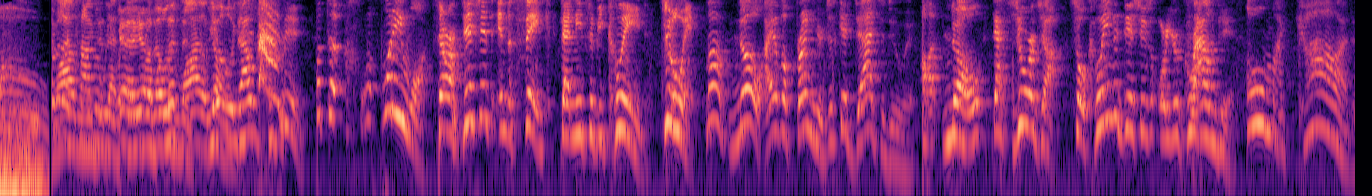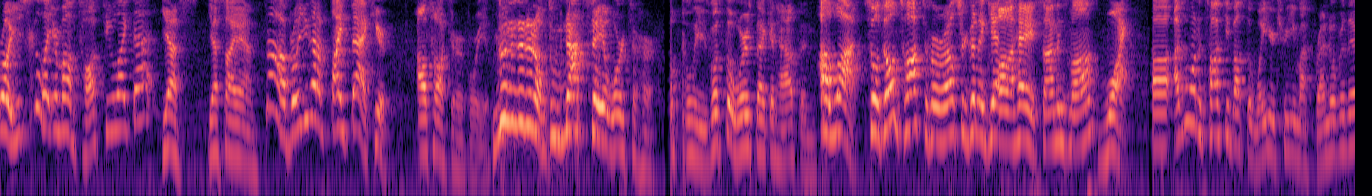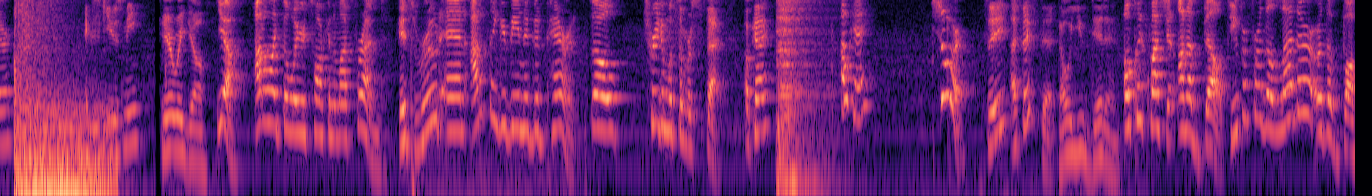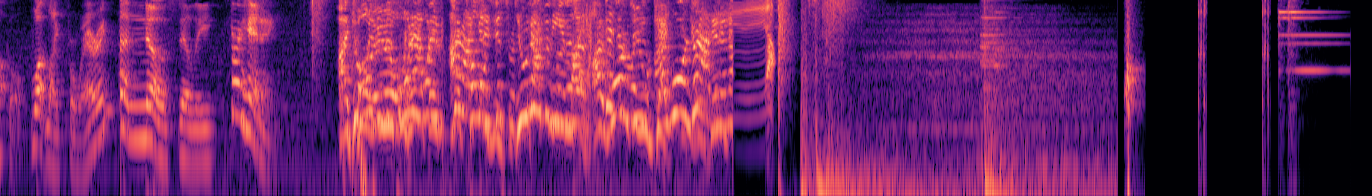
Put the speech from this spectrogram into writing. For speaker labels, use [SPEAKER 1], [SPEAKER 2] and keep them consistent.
[SPEAKER 1] Oh,
[SPEAKER 2] that
[SPEAKER 1] wild
[SPEAKER 2] time
[SPEAKER 1] we did that.
[SPEAKER 2] Yeah,
[SPEAKER 1] thing,
[SPEAKER 2] yeah,
[SPEAKER 1] bro,
[SPEAKER 2] that
[SPEAKER 1] but listen,
[SPEAKER 2] wild.
[SPEAKER 1] Yo,
[SPEAKER 2] Yo,
[SPEAKER 1] that
[SPEAKER 2] you
[SPEAKER 1] was super-
[SPEAKER 2] Simon! What the? What, what do you want? There are dishes in the sink that need to be cleaned. Do it.
[SPEAKER 1] Mom, no, I have a friend here. Just get dad to do it.
[SPEAKER 2] Uh, no, that's your job. So clean the dishes or you're grounded.
[SPEAKER 1] Oh my god. Bro, you just gonna let your mom talk to you like that?
[SPEAKER 2] Yes, yes I am.
[SPEAKER 1] Nah, bro, you gotta fight back. Here, I'll talk to her for you.
[SPEAKER 2] No, no, no, no, no. Do not say a word to her.
[SPEAKER 1] Oh, please, what's the worst that could happen?
[SPEAKER 2] A lot. So don't talk to her or else you're gonna get.
[SPEAKER 1] Uh, hey, Simon's mom?
[SPEAKER 2] what?
[SPEAKER 1] Uh, I just want to talk to you about the way you're treating my friend over there.
[SPEAKER 2] Excuse me?
[SPEAKER 3] Here we go.
[SPEAKER 1] Yeah, I don't like the way you're talking to my friend. It's rude, and I don't think you're being a good parent. So, treat him with some respect, okay?
[SPEAKER 2] Okay. Sure.
[SPEAKER 1] See? I fixed it.
[SPEAKER 3] No, you didn't.
[SPEAKER 1] Oh, quick question. On a belt, do you prefer the leather or the buckle? What, like for wearing? Uh, no, silly. For hitting.
[SPEAKER 2] I told you this would
[SPEAKER 3] you-
[SPEAKER 2] happen.
[SPEAKER 3] you-
[SPEAKER 2] I told
[SPEAKER 3] gonna
[SPEAKER 2] you.
[SPEAKER 3] disrespect
[SPEAKER 2] You knew this was
[SPEAKER 3] in
[SPEAKER 2] gonna
[SPEAKER 3] my-
[SPEAKER 2] happen. I warned you.
[SPEAKER 3] you
[SPEAKER 2] I warned
[SPEAKER 3] You're
[SPEAKER 2] you,
[SPEAKER 3] not
[SPEAKER 2] didn't I?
